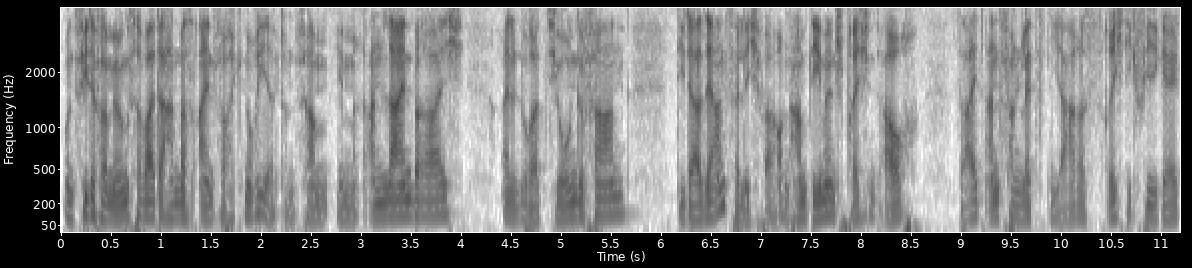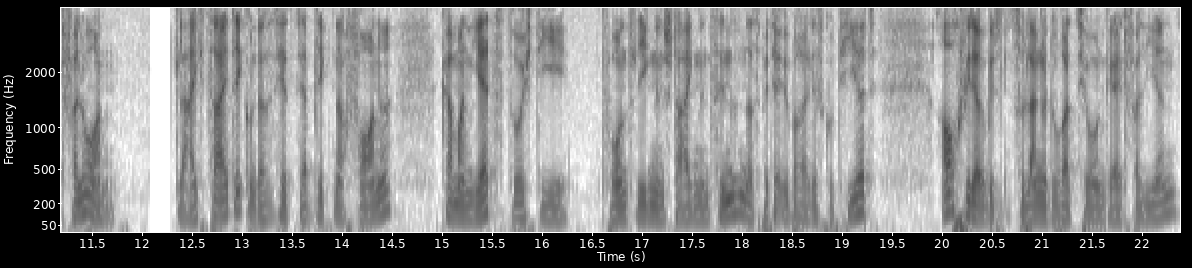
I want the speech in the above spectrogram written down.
und viele Vermögensverwalter haben das einfach ignoriert und haben im Anleihenbereich eine Duration gefahren, die da sehr anfällig war und haben dementsprechend auch seit Anfang letzten Jahres richtig viel Geld verloren. Gleichzeitig, und das ist jetzt der Blick nach vorne, kann man jetzt durch die vor uns liegenden steigenden Zinsen, das wird ja überall diskutiert, auch wieder über die zu lange Duration Geld verlieren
